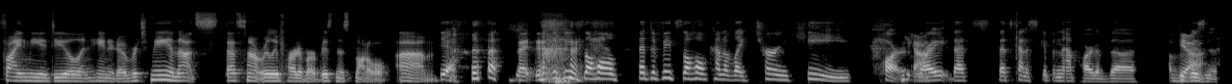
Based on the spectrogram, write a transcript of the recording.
find me a deal and hand it over to me?" And that's that's not really part of our business model. Um, yeah, that, that defeats the whole that defeats the whole kind of like turnkey part, yeah. right? That's that's kind of skipping that part of the of the yeah. business.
